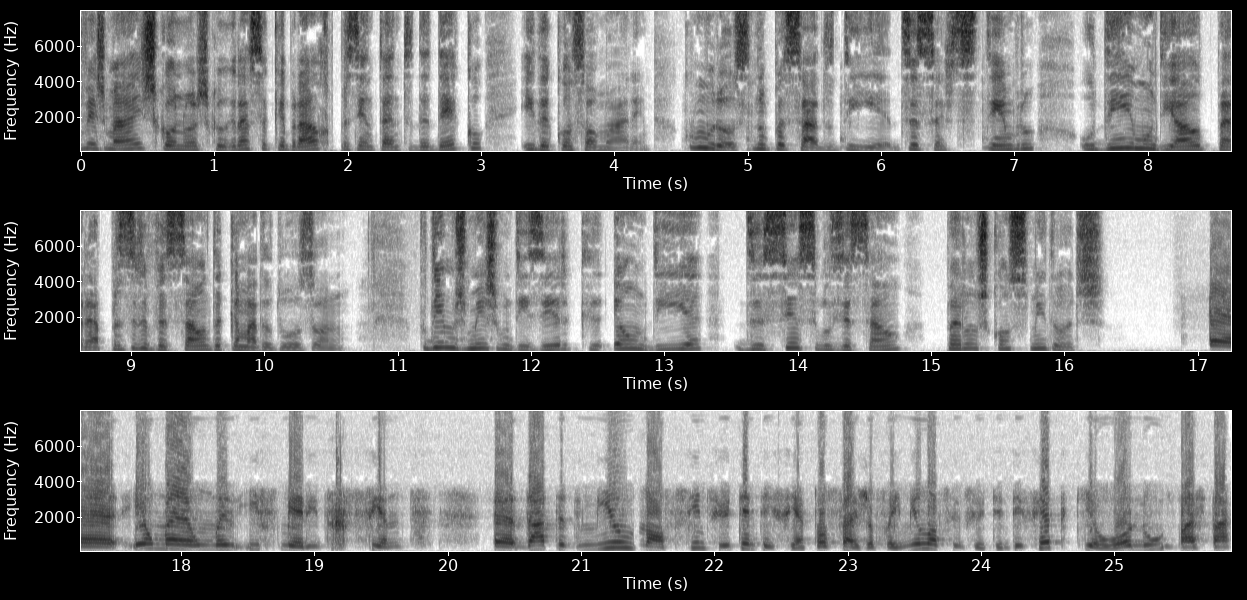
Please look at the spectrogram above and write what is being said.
vez mais, connosco Graça Cabral, representante da DECO e da Consomarem. Comemorou-se no passado dia 16 de setembro o Dia Mundial para a Preservação da Camada do Ozono. Podemos mesmo dizer que é um dia de sensibilização para os consumidores. Uh, é uma, uma efeméride recente data de 1987, ou seja, foi em 1987 que a ONU, lá está,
